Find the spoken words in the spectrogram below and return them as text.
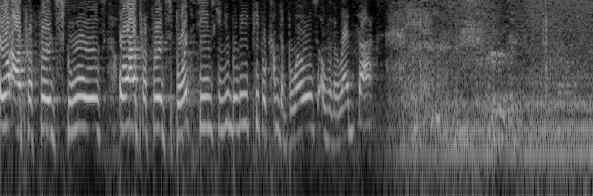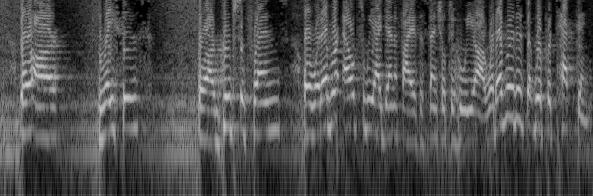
or our preferred schools, or our preferred sports teams. Can you believe people come to blows over the Red Sox? Or our races, or our groups of friends, or whatever else we identify as essential to who we are. Whatever it is that we're protecting,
